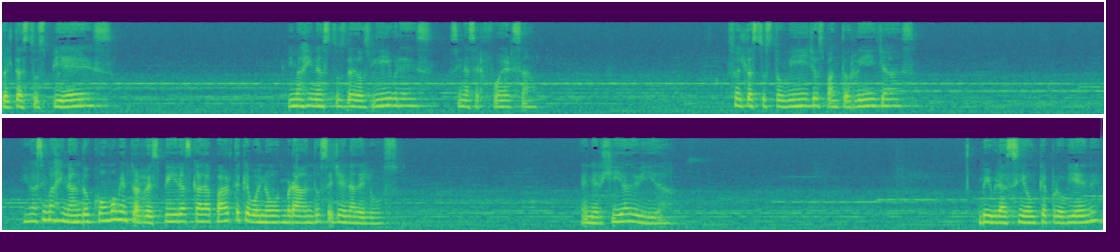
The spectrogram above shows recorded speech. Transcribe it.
Sueltas tus pies, imaginas tus dedos libres sin hacer fuerza. Sueltas tus tobillos, pantorrillas, Y vas imaginando cómo mientras respiras cada parte que voy nombrando se llena de luz. Energía de vida. Vibración que proviene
